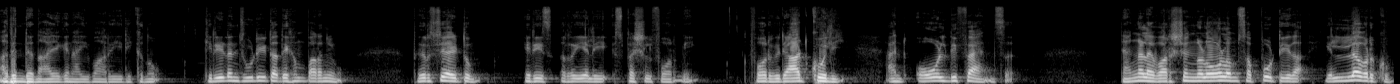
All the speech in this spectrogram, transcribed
അതിന്റെ നായകനായി മാറിയിരിക്കുന്നു. കിരീടം ചൂടിയിട്ട് അദ്ദേഹം പറഞ്ഞു തീർച്ചയായിട്ടും it is really special for me for Virat Kohli and all the fans ഞങ്ങളെ വർഷങ്ങളോളം സപ്പോർട്ട് ചെയ്ത എല്ലാവർക്കും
